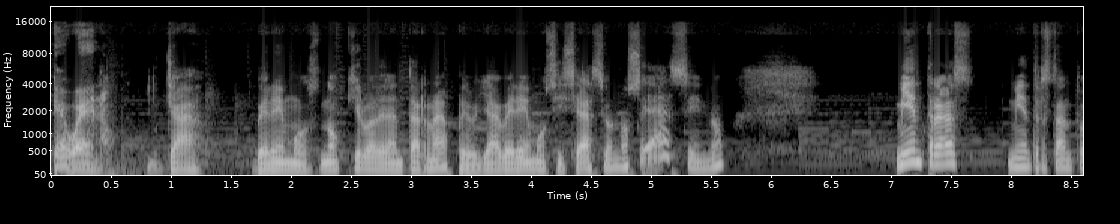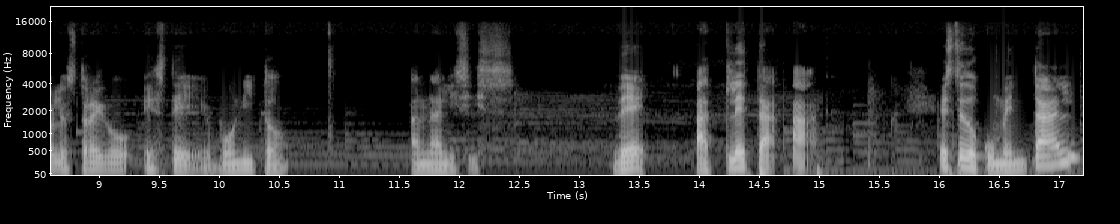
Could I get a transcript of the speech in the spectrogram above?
que bueno, ya veremos. No quiero adelantar nada, pero ya veremos si se hace o no se hace, ¿no? Mientras, mientras tanto les traigo este bonito análisis de Atleta A. Este documental,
